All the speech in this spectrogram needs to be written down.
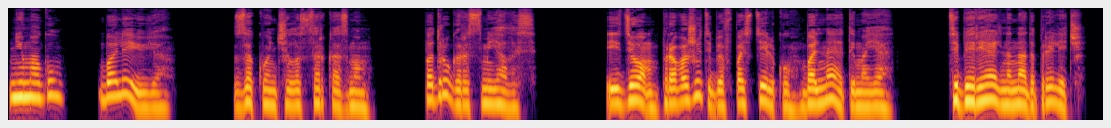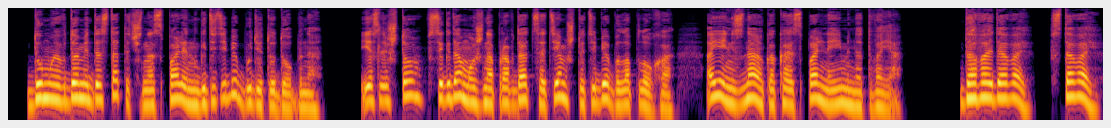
«Не могу. Болею я», — закончила с сарказмом. Подруга рассмеялась. Идем, провожу тебя в постельку, больная ты моя. Тебе реально надо прилечь. Думаю, в доме достаточно спален, где тебе будет удобно. Если что, всегда можно оправдаться тем, что тебе было плохо, а я не знаю, какая спальня именно твоя. Давай-давай, вставай.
